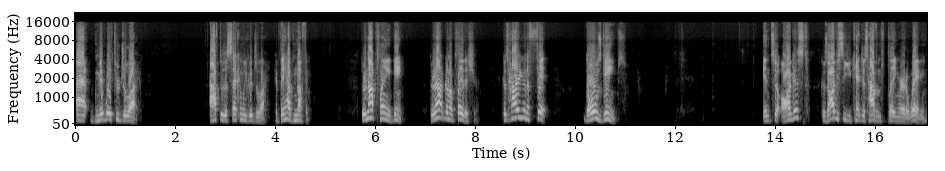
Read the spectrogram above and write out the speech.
at midway through July, after the second week of July, if they have nothing, they're not playing a game. They're not going to play this year. Because how are you going to fit those games into August because obviously you can't just have them playing right away,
